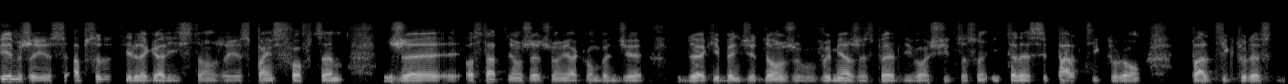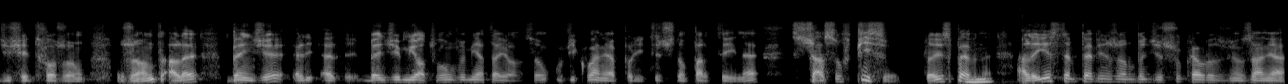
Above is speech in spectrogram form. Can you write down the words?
wiem, że jest absolutnie legalistą, że jest państwowcem, że ostatnią rzeczą, jaką będzie, do jakiej będzie dążył w wymiarze sprawiedliwości, to są interesy partii, którą partii, które dzisiaj tworzą rząd, ale będzie, będzie miotłą wymiatającą uwikłania polityczno-partyjne z czasów PiSu. To jest pewne, mhm. ale jestem pewien, że on będzie szukał rozwiązania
